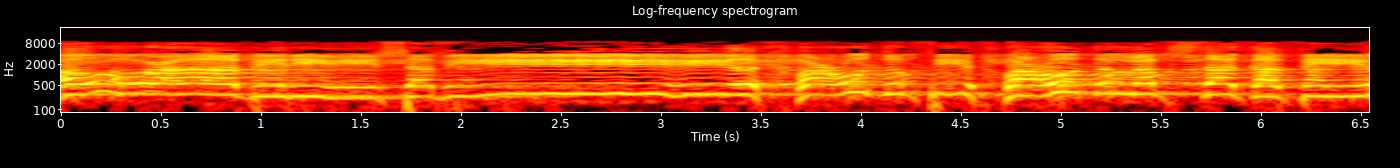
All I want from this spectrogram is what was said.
او عابری سبیل وعود فی وعود نفسک فی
